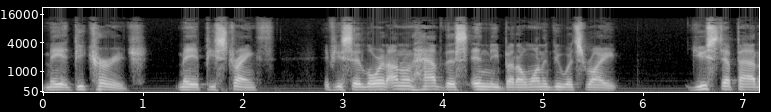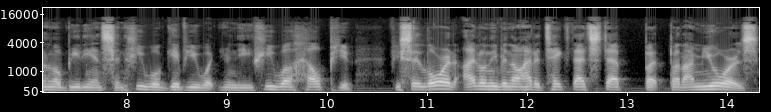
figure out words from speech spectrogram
May it be courage. May it be strength. If you say, Lord, I don't have this in me, but I want to do what's right, you step out in obedience and He will give you what you need. He will help you. If you say, Lord, I don't even know how to take that step, but, but I'm yours,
